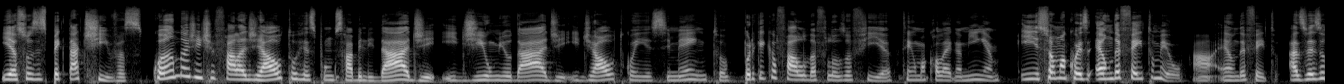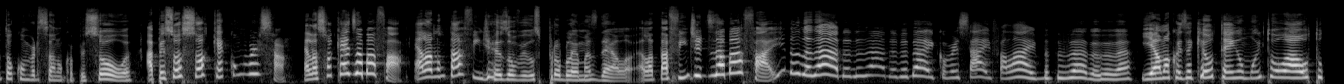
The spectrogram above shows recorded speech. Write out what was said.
e as suas expectativas. Quando a gente fala de autorresponsabilidade e de humildade e de auto autoconhecimento, por que, que eu falo da filosofia? Tem uma colega minha e isso é uma coisa, é um defeito meu, tá? É um defeito. Às vezes eu tô conversando com a pessoa, a pessoa só quer conversar. Ela só quer desabafar. Ela não tá afim de resolver os problemas dela. Ela tá afim de desabafar. E, blá, blá, blá, blá, e conversar e falar. E, blá, blá, blá, blá. e é uma coisa que eu tenho muito auto.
